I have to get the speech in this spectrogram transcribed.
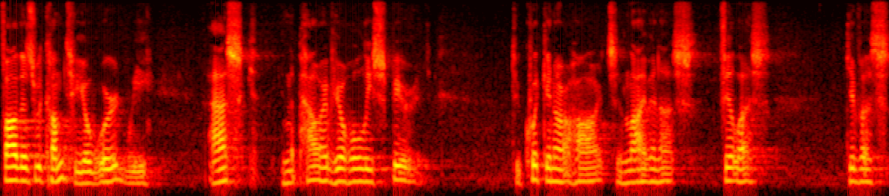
Father, as we come to your word, we ask in the power of your Holy Spirit to quicken our hearts, enliven us, fill us, give us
